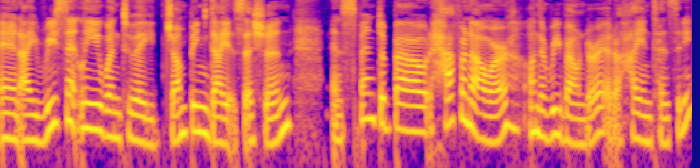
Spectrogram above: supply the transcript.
And I recently went to a jumping diet session and spent about half an hour on a rebounder at a high intensity.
